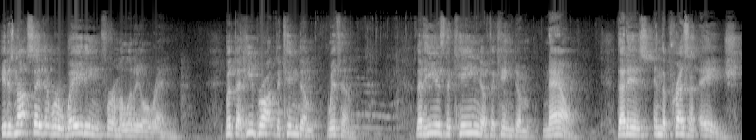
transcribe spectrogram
He does not say that we're waiting for a millennial reign, but that he brought the kingdom with him. That he is the king of the kingdom now. That is in the present age.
